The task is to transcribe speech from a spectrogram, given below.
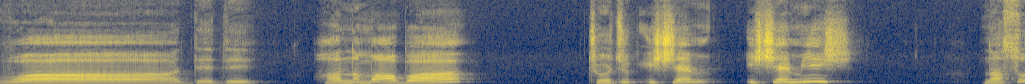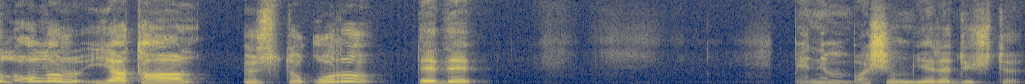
Vaa dedi. Hanım aba çocuk işem işemiş. Nasıl olur yatağın üstü kuru dedi. Benim başım yere düştü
